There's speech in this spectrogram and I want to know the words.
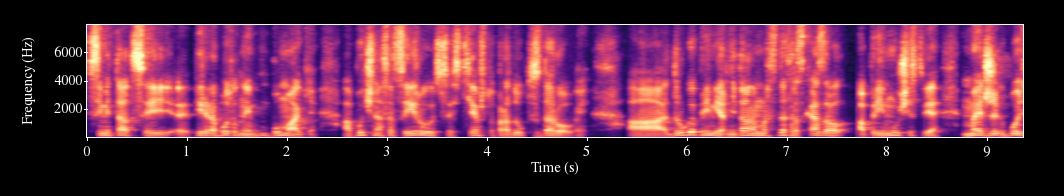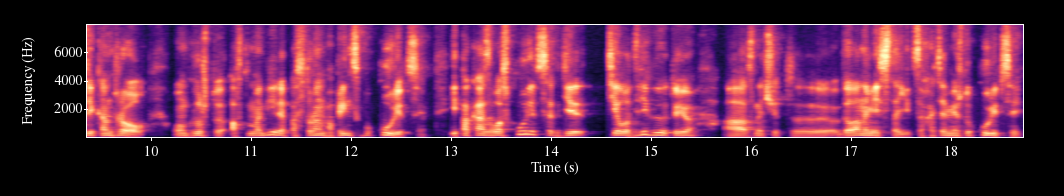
с имитацией э, переработанной бумаги обычно ассоциируется с тем, что продукт здоровый. А другой пример. Недавно Mercedes рассказывал о преимуществе Magic Body Control. Он говорил, что автомобиль построен по принципу курицы. И показывалась курица, где тело двигают ее, а, значит, э, голова на месте стоится. Хотя между курицей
